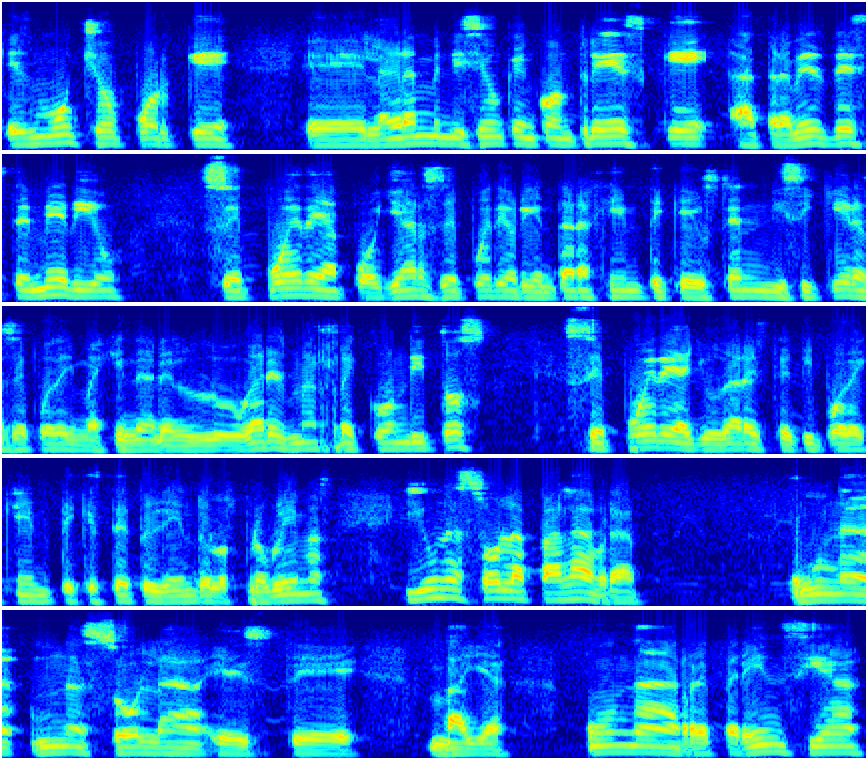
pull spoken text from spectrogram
Es mucho porque eh, la gran bendición que encontré es que a través de este medio se puede apoyar, se puede orientar a gente que usted ni siquiera se puede imaginar. En lugares más recónditos se puede ayudar a este tipo de gente que esté teniendo los problemas. Y una sola palabra, una, una sola, este, vaya, una referencia,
